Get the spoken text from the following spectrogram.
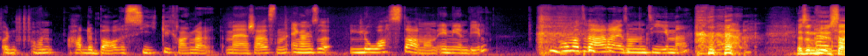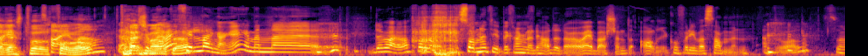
og hun hadde bare syke krangler med kjæresten. En gang så låste han henne inn i en bil. Hun måtte være der i sånn en time. Det er sånn husarrest for Time forhold. Det Jeg vet ikke om jeg var fylla en gang, jeg, men uh, det var i hvert fall sånne type krangler de hadde da, og jeg bare skjønte aldri hvorfor de var sammen etter valg. Så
